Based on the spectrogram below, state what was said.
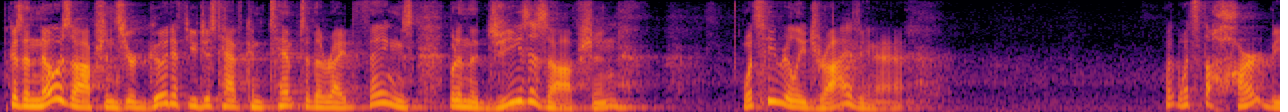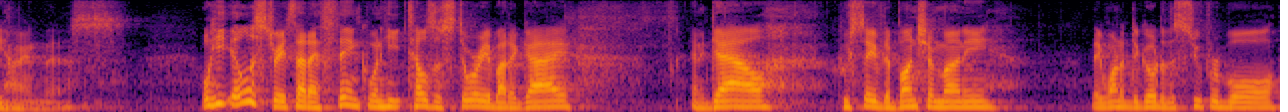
Because in those options, you're good if you just have contempt to the right things. But in the Jesus option, what's he really driving at? What's the heart behind this? Well, he illustrates that, I think, when he tells a story about a guy and a gal who saved a bunch of money. They wanted to go to the Super Bowl.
